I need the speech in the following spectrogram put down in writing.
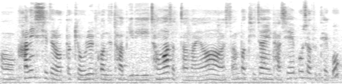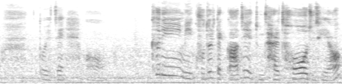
어, 가니쉬를 어떻게 올릴 건지 다 미리 정하셨잖아요. 그래서 한번 디자인 다시 해보셔도 되고 또 이제 어, 크림이 굳을 때까지 좀 잘 저어주세요.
